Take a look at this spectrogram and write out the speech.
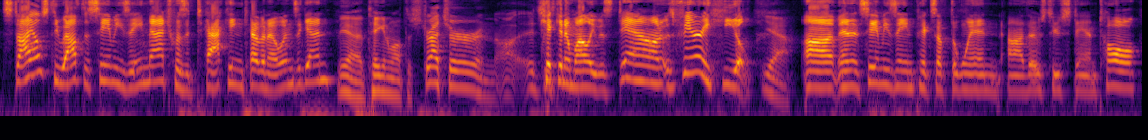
Styles throughout the Sami Zayn match was attacking Kevin Owens again, Yeah, taking him off the stretcher and uh, it's just- kicking him while he was down. It was very heel. yeah. Um, and then Sami Zayn picks up the win. Uh, those two stand tall.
